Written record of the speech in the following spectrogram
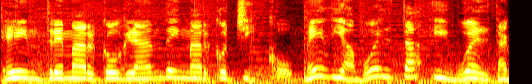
Entre Marco Grande y Marco Chico, media vuelta y vuelta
